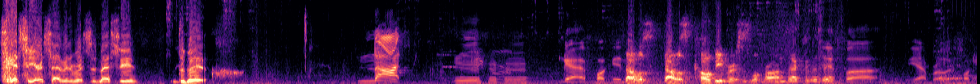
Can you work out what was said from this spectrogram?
So yeah, CR7 versus Messi debate. Not. Mm-hmm. Yeah, fucking. That was that was Kobe versus LeBron back in the day. If uh, yeah, bro, if fucking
